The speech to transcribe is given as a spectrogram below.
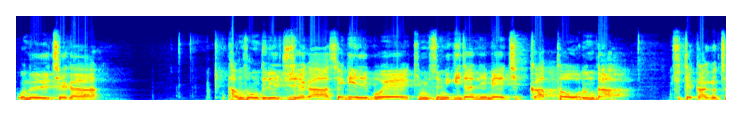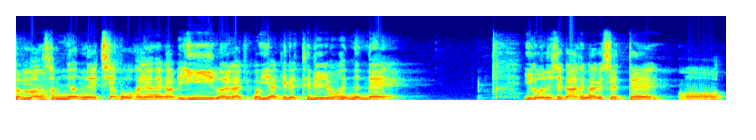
오늘 제가 방송 드릴 주제가 세계일보의 김수미 기자님의 집값 더 오른다. 주택가격 전망 3년 내 최고 관련해가지고 이걸 가지고 이야기를 드리려고 했는데, 이거는 제가 생각했을 때, 어,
